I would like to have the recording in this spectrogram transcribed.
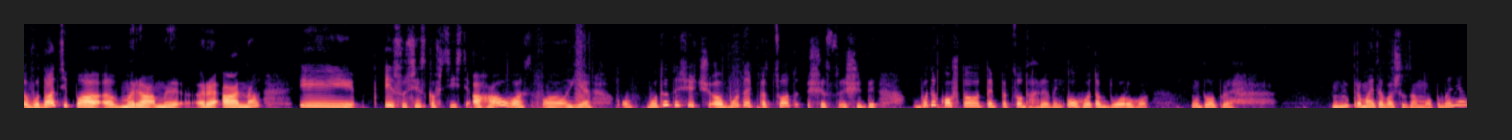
вода, типа, е, реальна. І, і сосиска в тісті. Ага, у вас о, є. Буде тисяч, буде 500, 600, буде коштувати 500 гривень. Ого, так дорого. Ну, добре. Угу, тримайте ваше замовлення.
